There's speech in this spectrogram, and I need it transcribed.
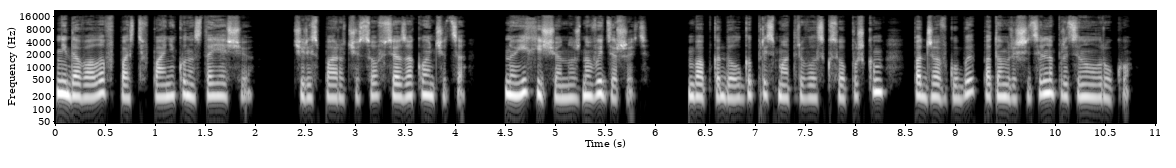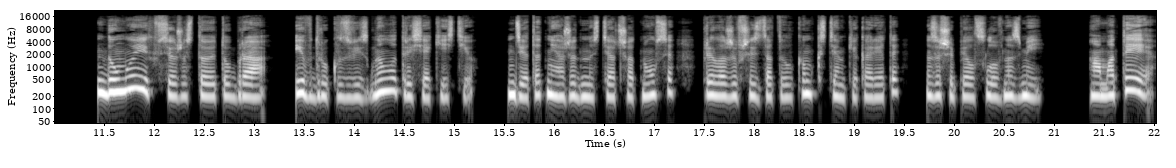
не давала впасть в панику настоящую. Через пару часов все закончится, но их еще нужно выдержать. Бабка долго присматривалась к сопушкам, поджав губы, потом решительно протянула руку. «Думаю, их все же стоит убра...» И вдруг взвизгнула, тряся кистью. Дед от неожиданности отшатнулся, приложившись затылком к стенке кареты, зашипел словно змей. «А Матея?»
